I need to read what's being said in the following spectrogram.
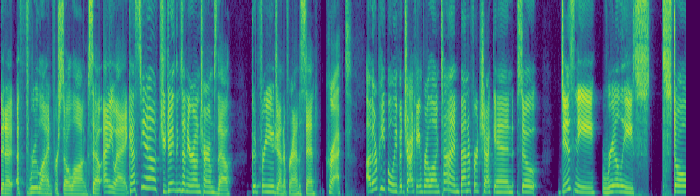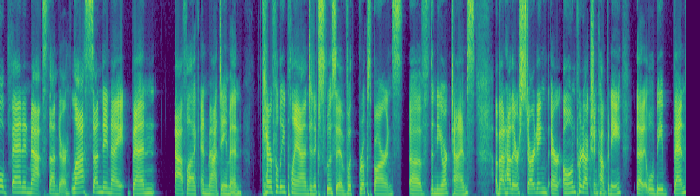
been a, a through line for so long. So anyway, I guess you know you're doing things on your own terms, though. Good for you, Jennifer Aniston. Correct. Other people we've been tracking for a long time, Bennifer check in. So Disney really s- stole Ben and Matt's thunder. Last Sunday night, Ben Affleck and Matt Damon carefully planned an exclusive with Brooks Barnes of the New York Times about how they're starting their own production company that it will be Ben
